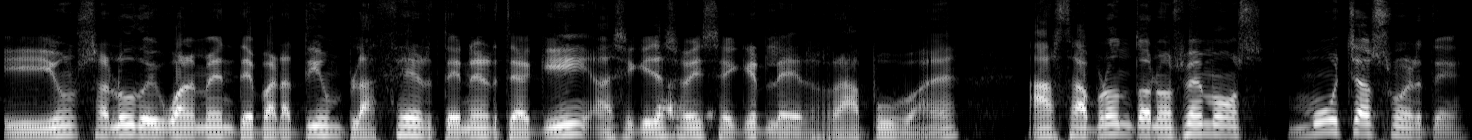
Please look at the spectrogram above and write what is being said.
Y un saludo igualmente para ti, un placer tenerte aquí. Así que ya sabéis seguirle Rapuba, ¿eh? Hasta pronto, nos vemos. Mucha suerte.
